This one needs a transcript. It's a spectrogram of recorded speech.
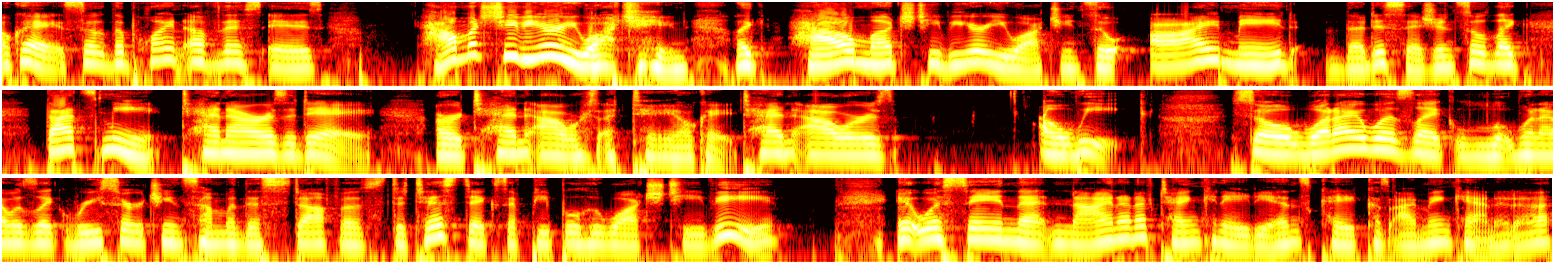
Okay. So the point of this is, how much TV are you watching? Like, how much TV are you watching? So I made the decision. So, like, that's me 10 hours a day or 10 hours a day. Okay, 10 hours a week. So, what I was like, when I was like researching some of this stuff of statistics of people who watch TV, it was saying that nine out of 10 Canadians, okay, because I'm in Canada,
